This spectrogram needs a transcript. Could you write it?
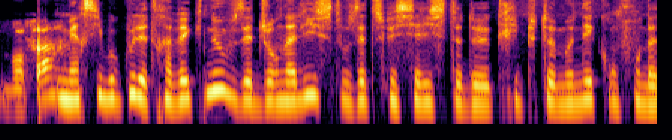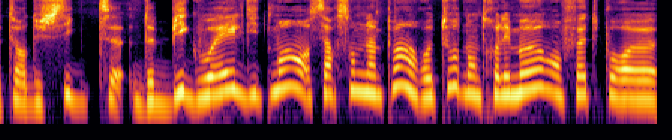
Bonsoir. Merci beaucoup d'être avec nous. Vous êtes journaliste, vous êtes spécialiste de crypto-monnaie, cofondateur du site de Big Whale. Dites-moi, ça ressemble un peu à un retour d'entre les morts, en fait, pour euh,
